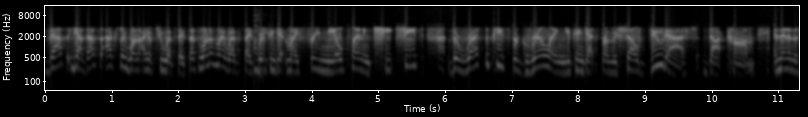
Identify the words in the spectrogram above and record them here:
That's yeah, that's actually one I have two websites. That's one of my websites okay. where you can get my free meal planning cheat sheet. The recipes for grilling you can get from michelledudash.com. And then in the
